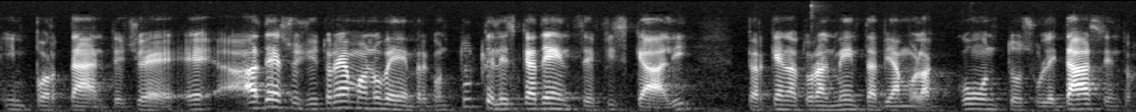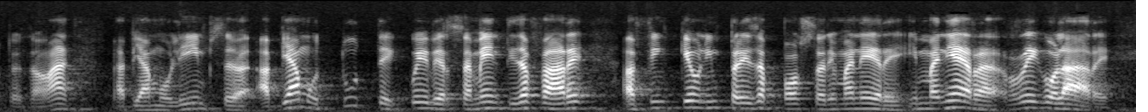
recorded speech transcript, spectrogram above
importante, cioè eh, adesso ci troviamo a novembre con tutte le scadenze fiscali, perché naturalmente abbiamo l'acconto sulle tasse, abbiamo l'Inps, abbiamo tutti quei versamenti da fare affinché un'impresa possa rimanere in maniera regolare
